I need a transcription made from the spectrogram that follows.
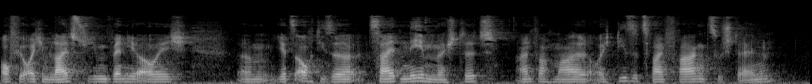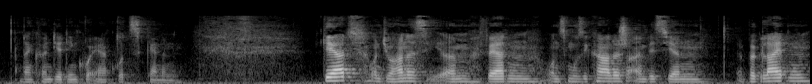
Auch für euch im Livestream, wenn ihr euch ähm, jetzt auch diese Zeit nehmen möchtet, einfach mal euch diese zwei Fragen zu stellen, dann könnt ihr den QR-Code scannen. Gerd und Johannes ähm, werden uns musikalisch ein bisschen begleiten.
